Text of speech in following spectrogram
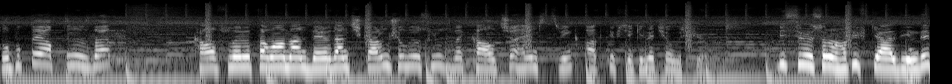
Topukta yaptığınızda kalfları tamamen devden çıkarmış oluyorsunuz ve kalça hamstring aktif şekilde çalışıyor. Bir süre sonra hafif geldiğinde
